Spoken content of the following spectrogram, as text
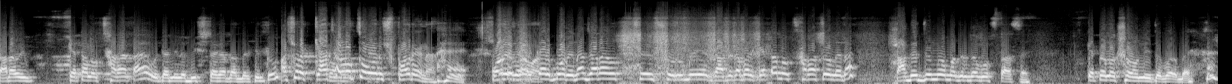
তারা ওই ক্যাটালগ ছাড়াটা ওইটা নিলে বিশ টাকা তাদের কিন্তু আসলে ক্যাটালগ তো মানুষ পড়ে না। হ্যাঁ পরে দরকার পড়ে না। যারা হচ্ছে শোরুমে যাদের আবার ক্যাটালগ ছাড়া চলে না তাদের জন্য আমাদের ব্যবস্থা আছে। ক্যাটালগ সহ নিতে পারবে হ্যাঁ?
